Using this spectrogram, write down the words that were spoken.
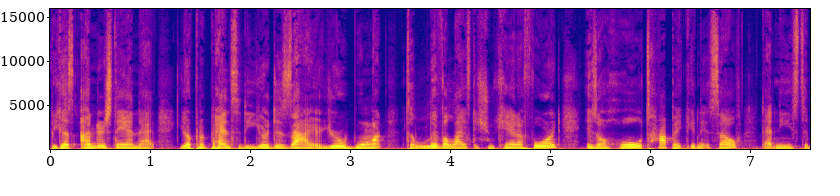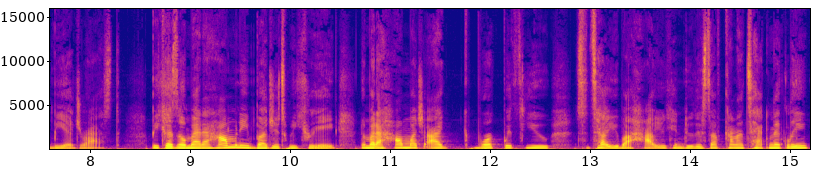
Because understand that your propensity, your desire, your want to live a life that you can't afford is a whole topic in itself that needs to be addressed. Because no matter how many budgets we create, no matter how much I work with you to tell you about how you can do this stuff kind of technically,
